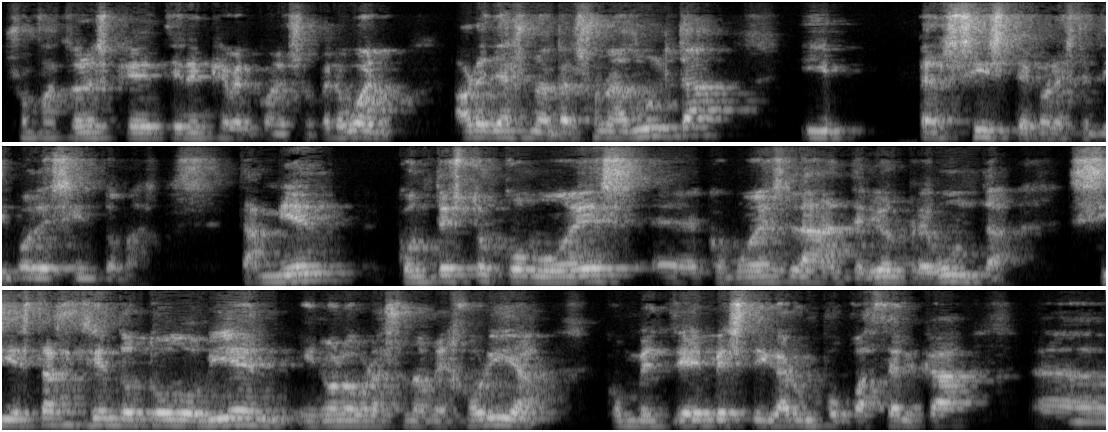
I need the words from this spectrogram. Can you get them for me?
Son factores que tienen que ver con eso. Pero bueno, ahora ya es una persona adulta y persiste con este tipo de síntomas. También contesto cómo es, eh, es la anterior pregunta. Si estás haciendo todo bien y no logras una mejoría, convendría investigar un poco acerca, eh,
